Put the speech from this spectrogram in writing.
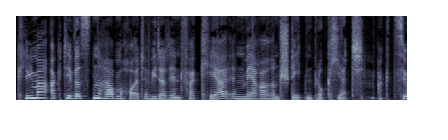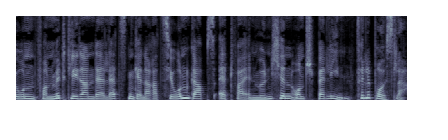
Klimaaktivisten haben heute wieder den Verkehr in mehreren Städten blockiert. Aktionen von Mitgliedern der letzten Generation gab es etwa in München und Berlin. Philipp Rösler.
